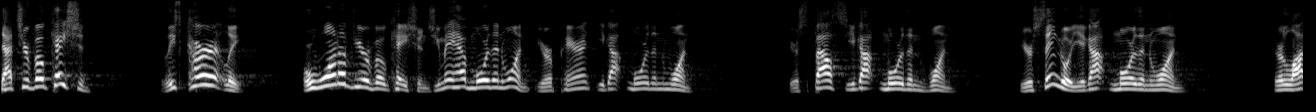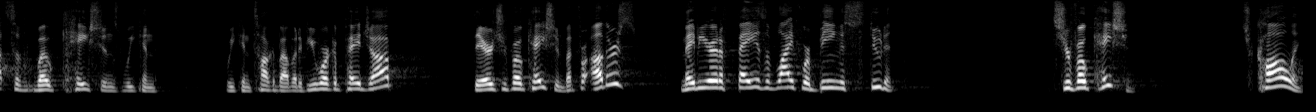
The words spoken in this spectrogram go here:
that's your vocation, at least currently, or one of your vocations. You may have more than one. You're a parent, you got more than one. You're a spouse, you got more than one. You're single, you got more than one. There are lots of vocations we can, we can talk about, but if you work a paid job, there's your vocation. But for others, maybe you're at a phase of life where being a student, it's your vocation, it's your calling.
